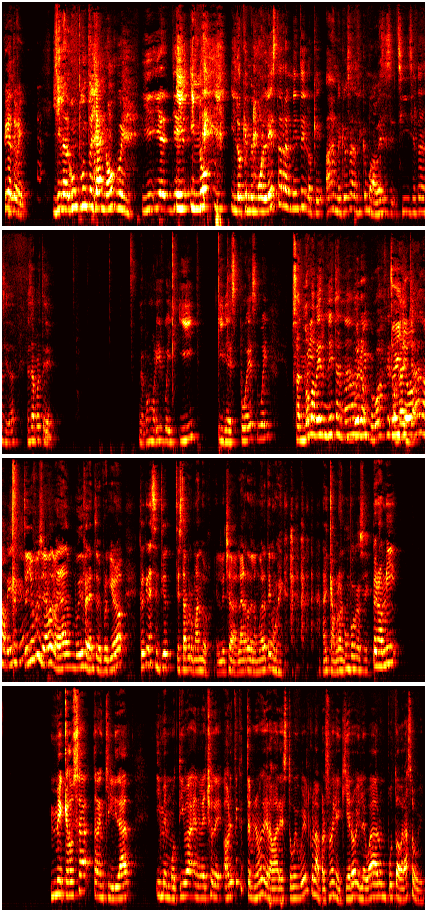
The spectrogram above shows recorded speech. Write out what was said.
Fíjate, güey. Y en algún punto ya no, güey. Y, y, y- no, y, y lo que me molesta realmente y lo que, ah, me causa así como a veces, sí, cierta ansiedad, es esa parte de, me voy a morir, güey, y, y después, güey, o sea, no va a haber neta nada, bueno, güey, me voy a hacer, tú o y sea, yo- ya la verga. Tú y yo funcionamos de manera muy diferente, güey, porque yo creo que en ese sentido te está abrumando el hecho de hablar de la muerte, como que, ay, cabrón. Un poco así. Pero a mí me causa tranquilidad y me motiva en el hecho de, ahorita que terminamos de grabar esto, güey, voy a ir con la persona que quiero y le voy a dar un puto abrazo, güey.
